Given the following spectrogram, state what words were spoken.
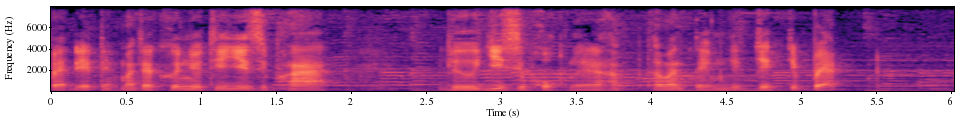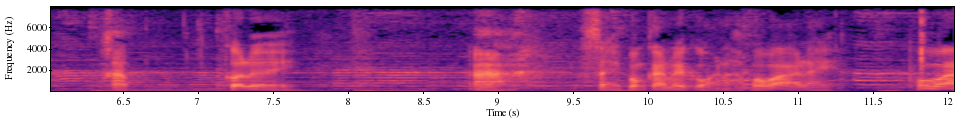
8S เนี่ยมันจะขึ้นอยู่ที่ 25 หรือ 26 เลยนะครับ ถ้ามันเต็ม 27 28 ครับ ก็เลยอ่าใส่ป้องกันไว้ก่อนนะครับ เพราะว่าอะไร เพราะว่า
